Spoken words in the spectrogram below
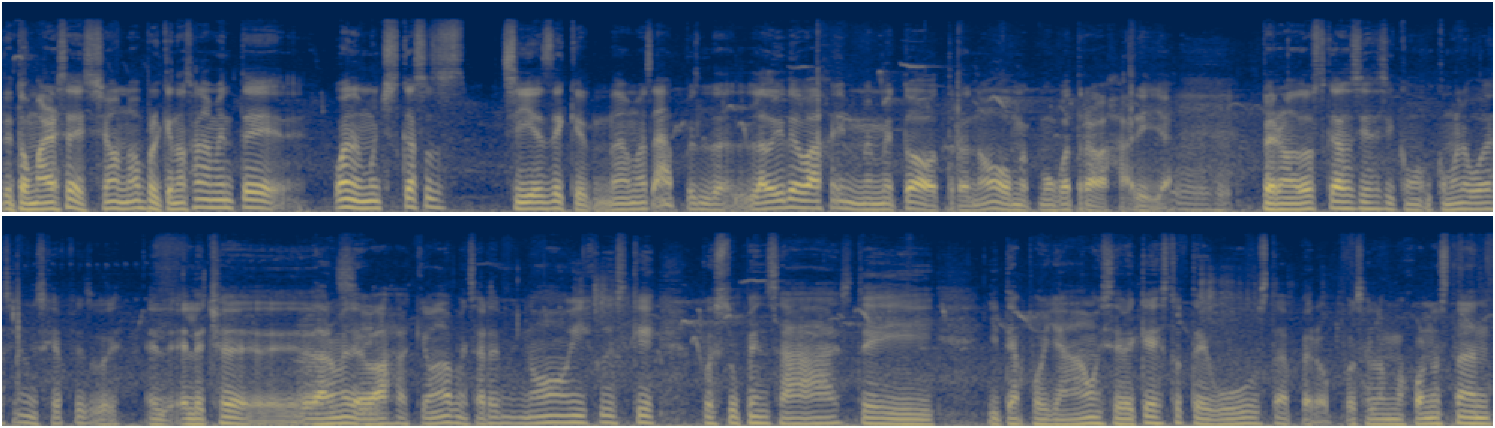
de, tomar esa decisión, ¿no? Porque no solamente, bueno, en muchos casos sí es de que nada más, ah, pues la, doy de baja y me meto a otra, ¿no? O me pongo a trabajar y ya. Pero en dos casos sí es así, como, ¿cómo le voy a decir a mis jefes, güey? El, hecho de, ah, darme de baja, ¿qué van a pensar de mí? No, hijo, es que pues tú pensaste y, y, te apoyamos y se ve que esto te gusta, pero pues a lo mejor no están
